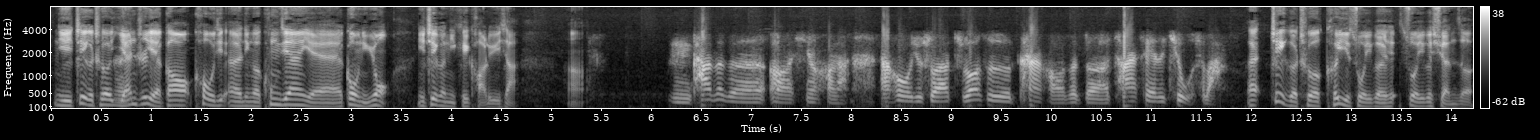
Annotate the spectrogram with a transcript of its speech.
你这个车颜值也高，扣件呃那个空间也够你用，你这个你可以考虑一下啊。嗯，他这个哦行好了，然后就说主要是看好这个长安 CS 七五是吧？哎，这个车可以做一个做一个选择。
